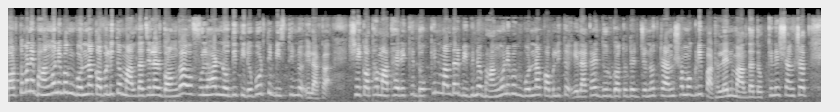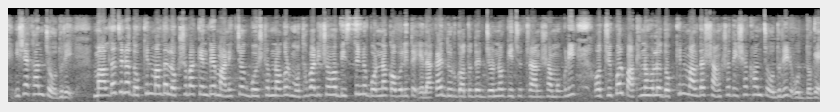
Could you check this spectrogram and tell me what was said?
বর্তমানে ভাঙন এবং বন্যা কবলিত মালদা জেলার গঙ্গা ও ফুলহার নদী তীরবর্তী বিস্তীর্ণ এলাকা। সে কথা মাথায় রেখে দক্ষিণ মালদার বিভিন্ন ভাঙন এবং বন্যা কবলিত এলাকায় দুর্গতদের জন্য ত্রাণ সামগ্রী পাঠালেন মালদা দক্ষিণের সাংসদ ঈশা খান চৌধুরী। মালদা জেলা দক্ষিণ মালদা লোকসভা কেন্দ্রের মানিকচক বৈষ্ণবনগর, মোথাবাড়ি সহ বিস্তীর্ণ বন্যা কবলিত এলাকায় দুর্গতদের জন্য কিছু ত্রাণ সামগ্রী ও ত্রিপল পাঠানো হলো দক্ষিণ মালদার সাংসদ ঈশা খান চৌধুরীর উদ্যোগে।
